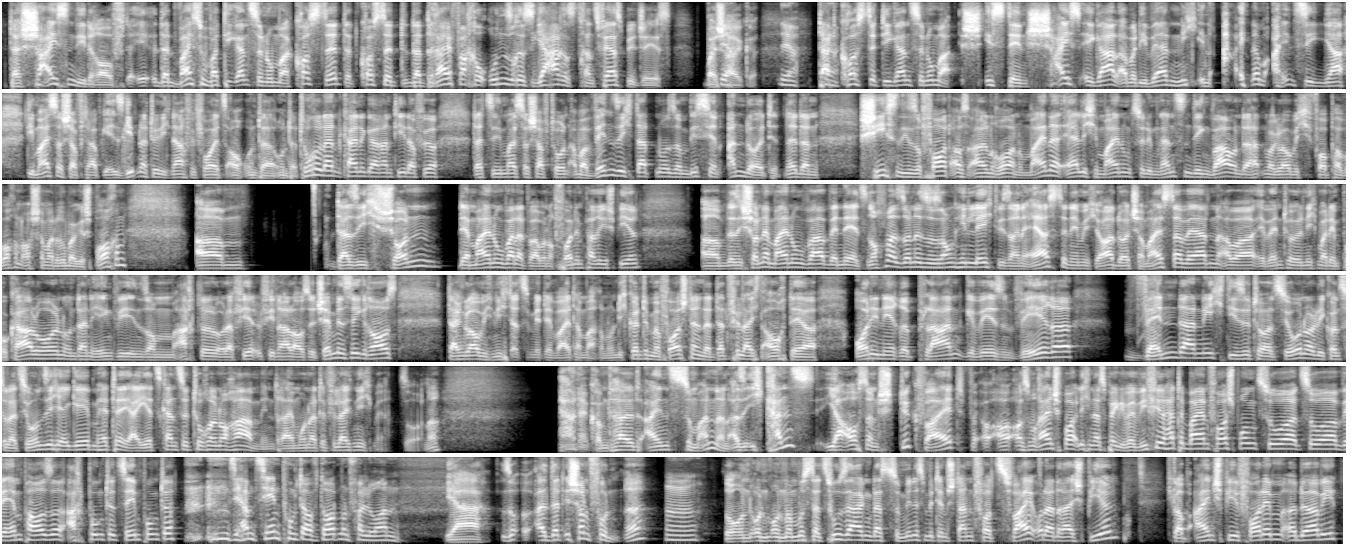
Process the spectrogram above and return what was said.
Da scheißen die drauf. Das weißt du, was die ganze Nummer kostet? Das kostet das Dreifache unseres Jahrestransfersbudgets bei Schalke. Ja, ja das ja. kostet die ganze Nummer. Ist den Scheiß egal, aber die werden nicht in einem einzigen Jahr die Meisterschaft abgeben. Es gibt natürlich nach wie vor jetzt auch unter, unter Tuchel dann keine Garantie dafür, dass sie die Meisterschaft holen. Aber wenn sich das nur so ein bisschen andeutet, ne, dann schießen die sofort aus allen Rohren. Und meine ehrliche Meinung zu dem ganzen Ding war, und da hatten wir, glaube ich, vor ein paar Wochen auch schon mal drüber gesprochen, ähm, dass ich schon der Meinung war, das war aber noch vor den Paris-Spielen, ähm, dass ich schon der Meinung war, wenn der jetzt nochmal so eine Saison hinlegt wie seine erste, nämlich ja, deutscher Meister werden, aber eventuell nicht mal den Pokal holen und dann irgendwie in so einem Achtel- oder Viertelfinale aus der Champions League raus, dann glaube ich nicht, dass sie mit dem weitermachen. Und ich könnte mir vorstellen, dass das vielleicht auch der ordinäre Plan gewesen wäre, wenn da nicht die Situation oder die Konstellation sich ergeben hätte, ja, jetzt kannst du Tuchel noch haben, in drei Monate vielleicht nicht mehr. So, ne? Ja, dann kommt halt eins zum anderen. Also ich kann es ja auch so ein Stück weit aus dem rein sportlichen Aspekt. Wie viel hatte Bayern Vorsprung zur, zur WM-Pause? Acht Punkte, zehn Punkte? Sie haben zehn Punkte auf Dortmund verloren. Ja, so, also das ist schon Fund, ne? Mhm. So, und, und, und man muss dazu sagen, dass zumindest mit dem Stand vor zwei oder drei Spielen, ich glaube ein Spiel vor dem äh, Derby,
